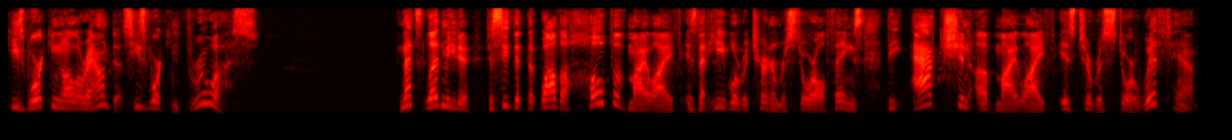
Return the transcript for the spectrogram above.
He's working all around us, He's working through us. And that's led me to, to see that the, while the hope of my life is that He will return and restore all things, the action of my life is to restore with Him.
